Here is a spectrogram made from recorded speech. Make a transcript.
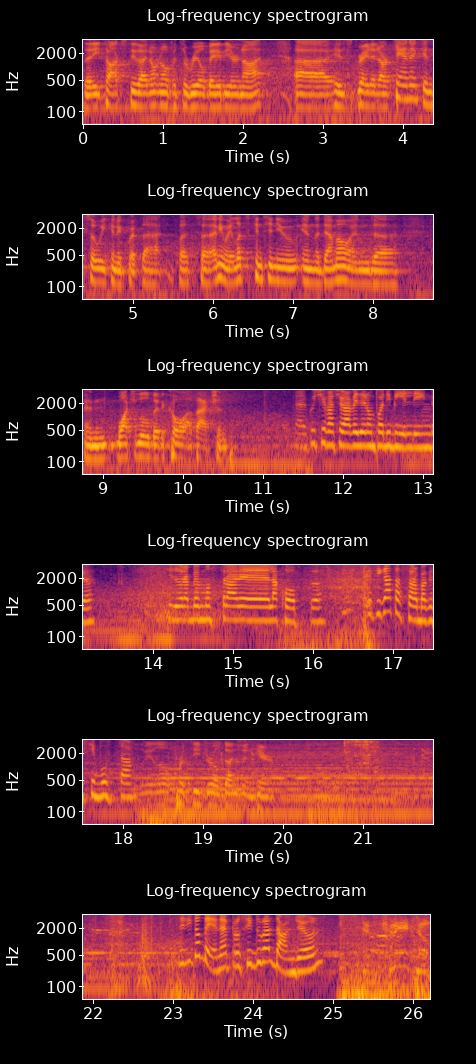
that he talks to. I don't know if it's a real baby or not. Uh, is great at Arcanic, and so we can equip that. But uh, anyway, let's continue in the demo and uh, and watch a little bit of co-op action. Ok, qui ci faceva vedere un po' di building. Ci dovrebbe mostrare la cop. Che figata sta roba che si butta. A little procedural dungeon here. Sentito bene? Procedural Dungeon? Kratos,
